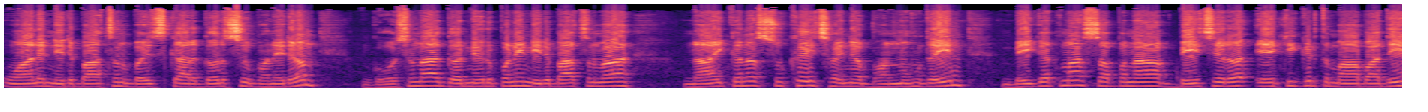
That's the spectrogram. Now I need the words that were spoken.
उहाँले निर्वाचन बहिष्कार गर्छु भनेर घोषणा गर्नेहरू पनि निर्वाचनमा नआइकन सुखै छैन भन्नुहुँदै विगतमा सपना बेचेर एकीकृत माओवादी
